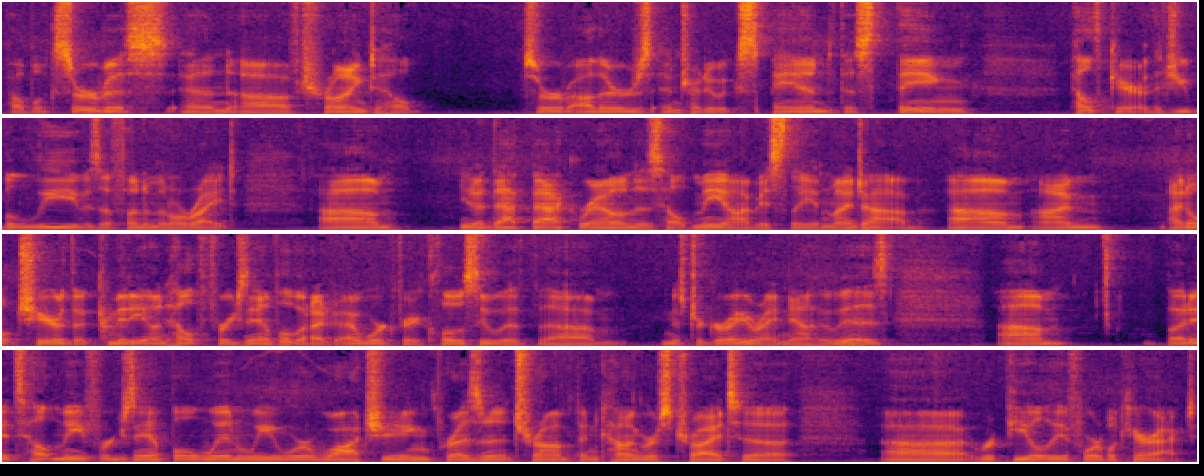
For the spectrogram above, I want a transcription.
public service and of trying to help serve others and try to expand this thing, healthcare, that you believe is a fundamental right. Um, you know that background has helped me obviously in my job. Um, I'm I don't chair the committee on health, for example, but I, I work very closely with um, Mr. Gray right now, who is. Um, but it's helped me, for example, when we were watching President Trump and Congress try to uh, repeal the Affordable Care Act.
